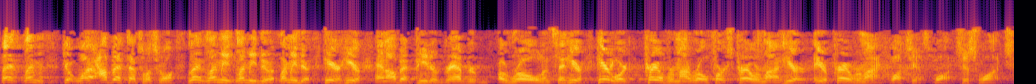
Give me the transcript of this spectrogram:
let, let me." Well, I bet that's what's going on. Let, let, me let me do it. Let me do it. Here, here. And I'll bet Peter grabbed a roll and said, "Here, here, Lord, pray over my roll first. Pray over mine. Here, here, pray over mine. Watch this. Watch. Just watch."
